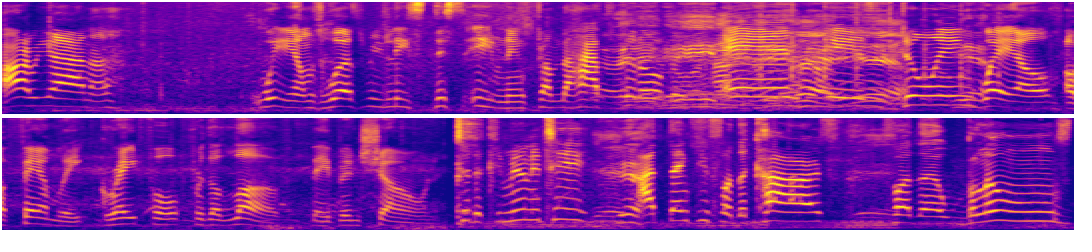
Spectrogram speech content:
Ariana Williams, was released this evening from the hospital and is doing well. A family grateful for the love they've been shown. To the community, I thank you for the cars, for the balloons.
